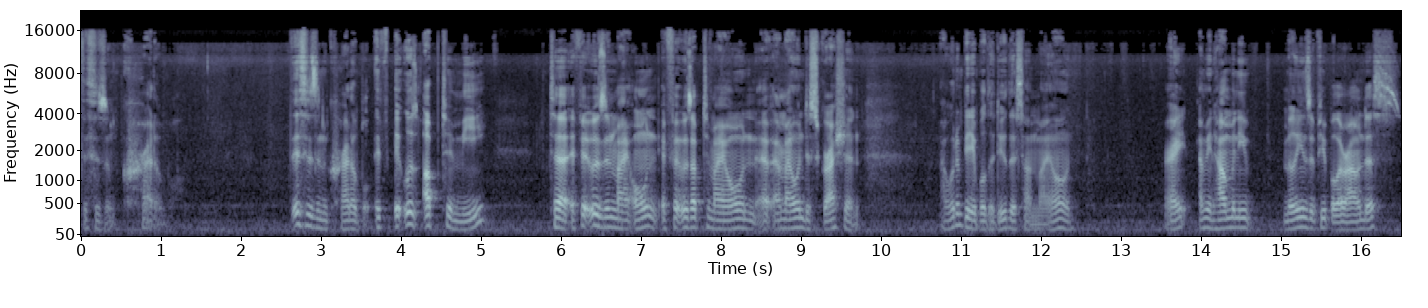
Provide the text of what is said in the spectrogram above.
This is incredible. This is incredible. If it was up to me, to if it was in my own, if it was up to my own, at my own discretion, I wouldn't be able to do this on my own. Right? I mean, how many millions of people around us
